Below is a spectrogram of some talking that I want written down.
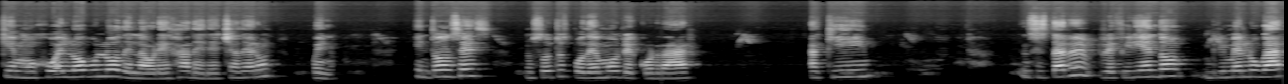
que mojó el lóbulo de la oreja derecha de Aarón. Bueno, entonces, nosotros podemos recordar aquí, se está re refiriendo en primer lugar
